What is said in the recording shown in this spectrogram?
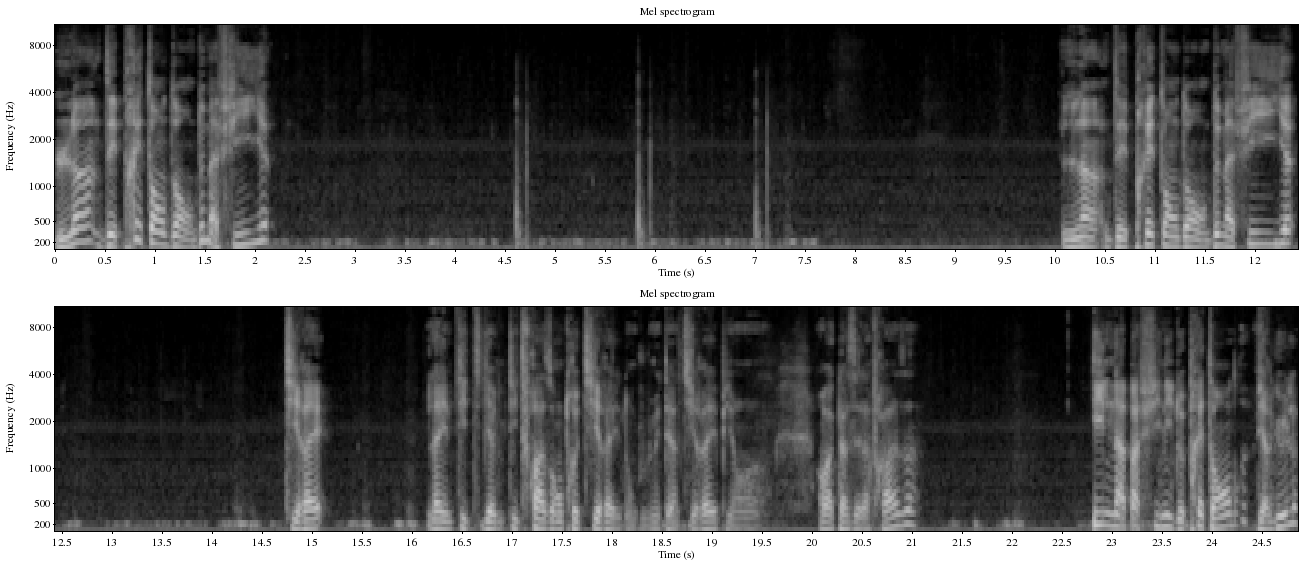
L'un des prétendants de ma fille l'un des prétendants de ma fille tiret. Là, il y a une petite, phrase entre tirets. Donc, vous mettez un tiret, puis on, on va caser la phrase. Il n'a pas fini de prétendre, virgule.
